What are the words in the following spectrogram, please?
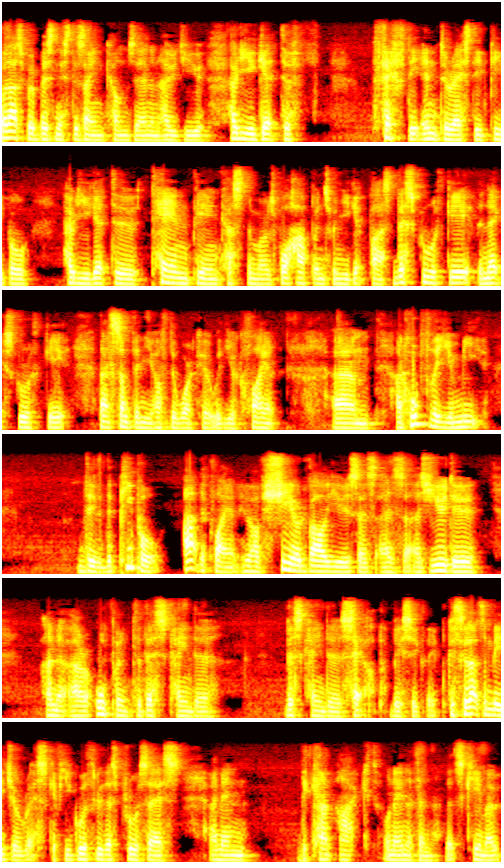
But that's where business design comes in, and how do you how do you get to 50 interested people? How do you get to 10 paying customers? What happens when you get past this growth gate, the next growth gate? That's something you have to work out with your client. Um, and hopefully you meet the, the people at the client who have shared values as, as, as you do and are open to this kind of this kind of setup basically because that's a major risk if you go through this process and then they can't act on anything that's came out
